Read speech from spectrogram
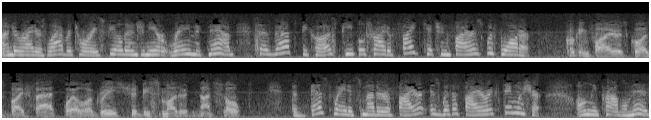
Underwriters Laboratories field engineer Ray McNabb says that's because people try to fight kitchen fires with water. Cooking fires caused by fat, oil, or grease should be smothered, not soaked. The best way to smother a fire is with a fire extinguisher. Only problem is,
